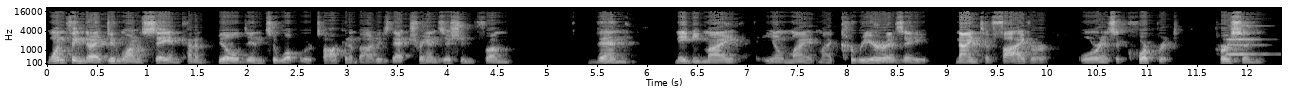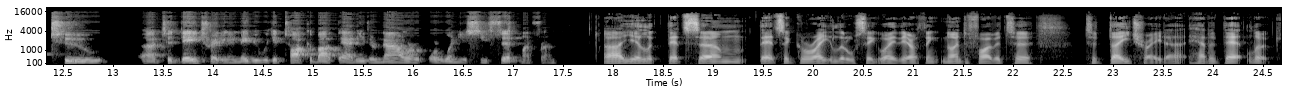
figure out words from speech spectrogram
one thing that I did want to say and kind of build into what we're talking about is that transition from then maybe my you know my my career as a nine to fiver or as a corporate person to uh, to day trading. And maybe we could talk about that either now or, or when you see fit my friend. Oh yeah look that's um that's a great little segue there. I think nine to fiver to to day trader how did that look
